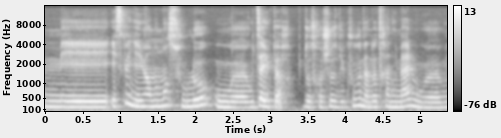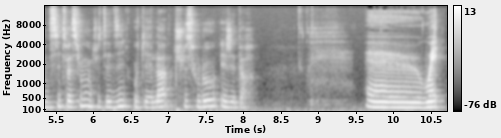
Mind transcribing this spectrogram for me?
mais est-ce qu'il y a eu un moment sous l'eau où, où t'as eu peur d'autre chose du coup, d'un autre animal ou, une situation où tu t'es dit ok là je suis sous l'eau et j'ai peur? Euh, Ouais,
